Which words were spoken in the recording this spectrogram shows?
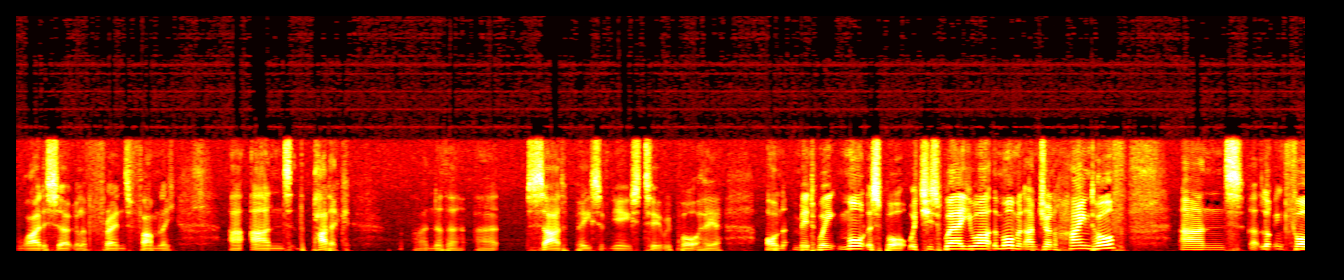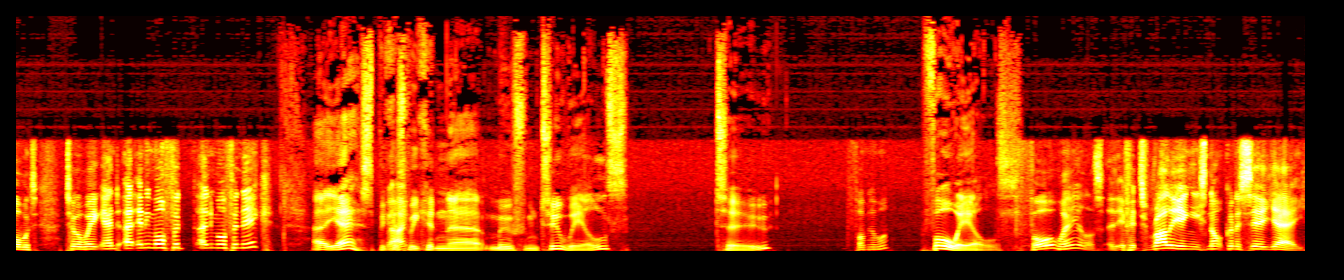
wider circle of friends, family, uh, and the paddock. Another uh, sad piece of news to report here on Midweek Motorsport, which is where you are at the moment. I'm John Hindhaugh, and uh, looking forward to a weekend. Uh, any more for any more for Nick? Uh, yes, because Right. we can uh, move from two wheels to Formula One. four wheels. Four wheels. If it's rallying, he's not going to say yay.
